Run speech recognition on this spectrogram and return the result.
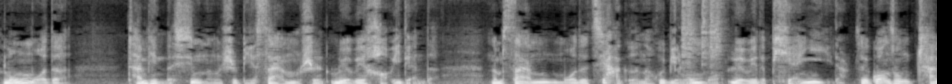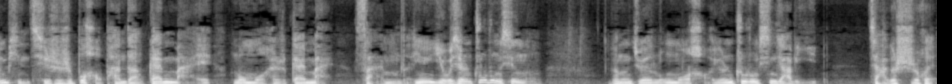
龙膜的产品的性能是比三 M 是略微好一点的。那么三 M 膜的价格呢，会比龙膜略微的便宜一点。所以光从产品其实是不好判断该买龙膜还是该买三 M 的，因为有些人注重性能，可能觉得龙膜好；有人注重性价比，价格实惠，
